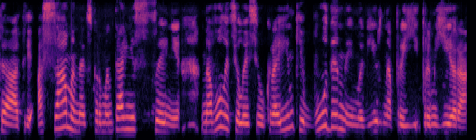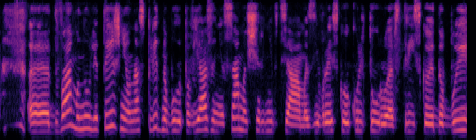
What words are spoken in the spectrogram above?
театрі, а саме на експериментальній сцені на вулиці Лесі Українки буде неймовірна прем'єра. Е, Два минулі тижні у нас плідно були пов'язані саме з Чернівцями, з єврейською культурою австрійської доби,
